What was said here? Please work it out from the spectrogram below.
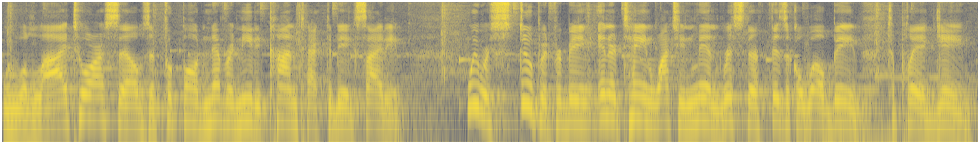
We will lie to ourselves that football never needed contact to be exciting. We were stupid for being entertained watching men risk their physical well being to play a game.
